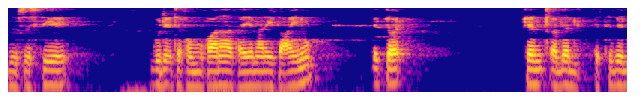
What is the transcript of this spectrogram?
ድምስስቲ ጉድእቲ ከም ምኳና ኣየማነይቲ ዓይኑ ልክዕ ከም ፀበል እትብል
